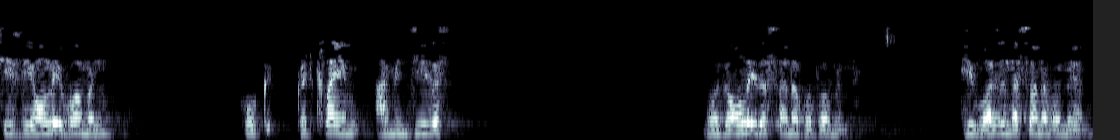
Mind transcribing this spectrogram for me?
She's the only woman who could claim, I mean, Jesus was only the son of a woman. He wasn't the son of a man.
